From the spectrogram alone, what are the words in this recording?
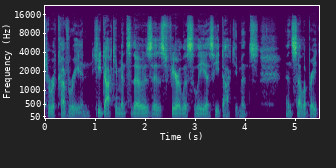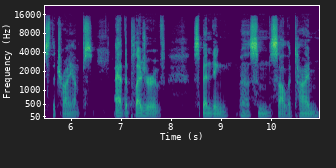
to recovery, and he documents those as fearlessly as he documents and celebrates the triumphs. I had the pleasure of spending uh, some solid time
